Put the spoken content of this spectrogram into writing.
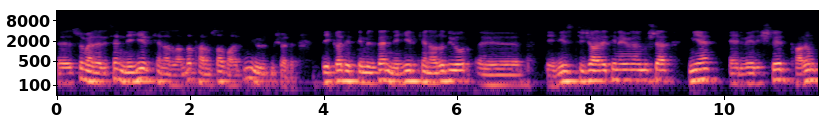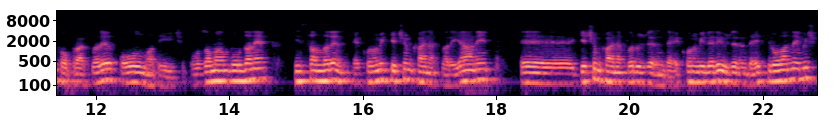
e, Sümerler ise nehir kenarlarında tarımsal faaliyetini yürütmüşlerdir. Dikkat ettiğimizde nehir kenarı diyor, e, deniz ticaretine yönelmişler. Niye? Elverişli tarım toprakları olmadığı için. O zaman burada ne? İnsanların ekonomik geçim kaynakları yani e, geçim kaynakları üzerinde, ekonomileri üzerinde etkili olan neymiş?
